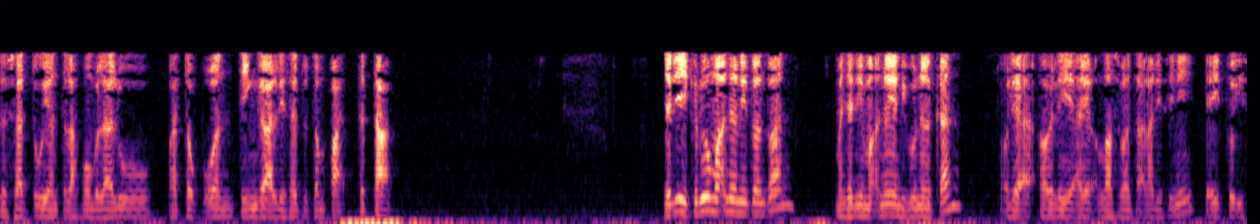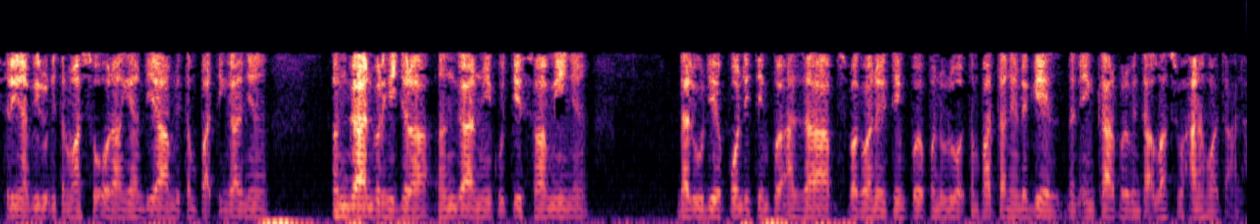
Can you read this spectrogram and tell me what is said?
sesuatu yang telah pun berlalu ataupun tinggal di satu tempat tetap. Jadi kedua makna ni tuan-tuan menjadi makna yang digunakan oleh oleh ayat Allah SWT di sini iaitu isteri Nabi Lut ni termasuk orang yang diam di tempat tinggalnya enggan berhijrah enggan mengikuti suaminya. Lalu dia pun ditimpa azab sebagaimana ditimpa penduduk tempatan yang degil dan ingkar perintah Allah Subhanahu wa taala.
